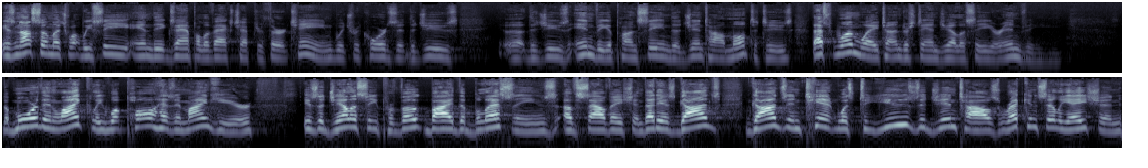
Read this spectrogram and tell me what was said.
is not so much what we see in the example of Acts chapter 13, which records that the Jews, uh, the Jews envy upon seeing the Gentile multitudes. That's one way to understand jealousy or envy. But more than likely, what Paul has in mind here is a jealousy provoked by the blessings of salvation. That is, God's, God's intent was to use the Gentiles' reconciliation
